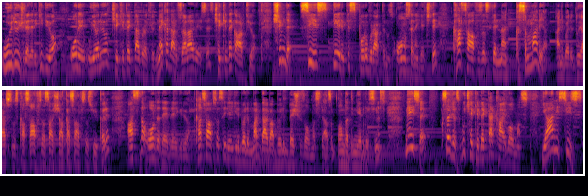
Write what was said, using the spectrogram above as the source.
uydu hücreleri gidiyor orayı uyarıyor çekirdekler bırakıyor. Ne kadar zarar verirseniz çekirdek artıyor. Şimdi siz diyelim ki sporu bıraktınız 10 sene geçti. Kas hafızası denilen kısım var ya hani böyle duyarsınız kas hafızası aşağı kas hafızası yukarı aslında orada devreye giriyor. Kas hafızası ile ilgili bölüm var galiba bölüm 500 olması lazım. Onu da dinleyebilirsiniz. Neyse kısacası bu çekirdekler kaybolmaz. Yani siz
